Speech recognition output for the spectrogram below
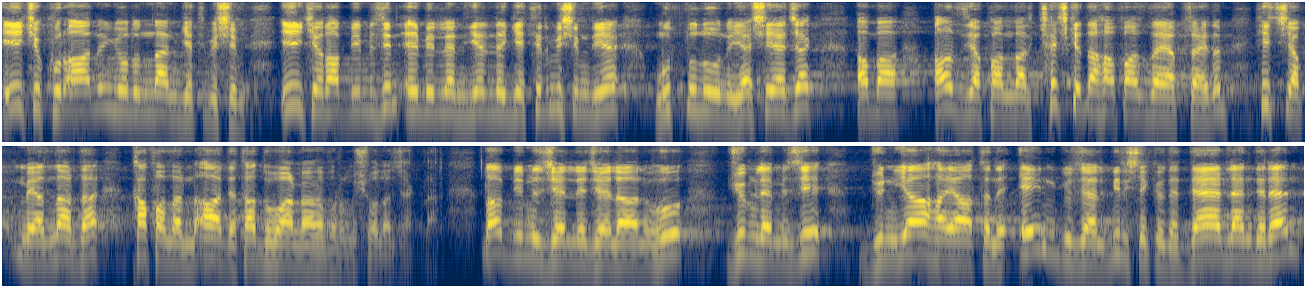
İyi ki Kur'an'ın yolundan gitmişim. İyi ki Rabbimizin emirlerini yerine getirmişim diye mutluluğunu yaşayacak. Ama az yapanlar keşke daha fazla yapsaydım. Hiç yapmayanlar da kafalarını adeta duvarlara vurmuş olacaklar. Rabbimiz Celle Celaluhu cümlemizi dünya hayatını en güzel bir şekilde değerlendiren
